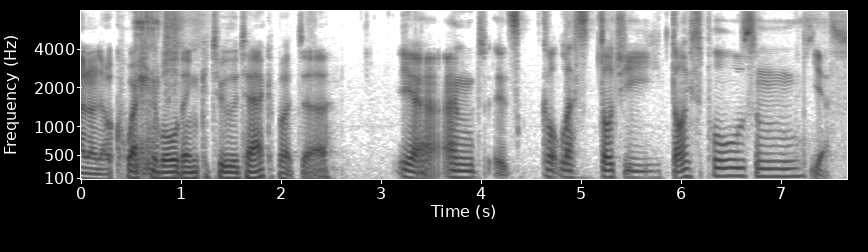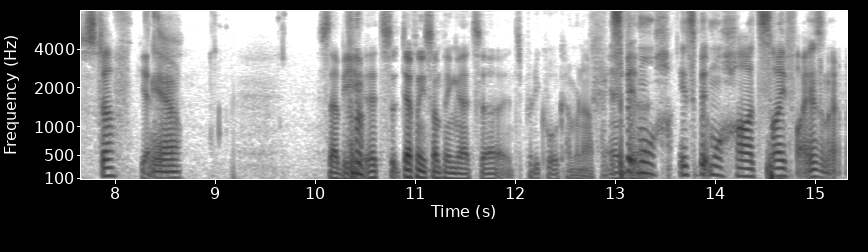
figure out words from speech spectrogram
I don't know, questionable than CthulhuTech, but... Uh, Yeah, and it's got less dodgy dice pulls and Yes. stuff. Yes. Yeah. So that'd be that's definitely something that's uh it's pretty cool coming up. It's a bit uh, more. It's a bit more hard sci-fi, isn't it?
